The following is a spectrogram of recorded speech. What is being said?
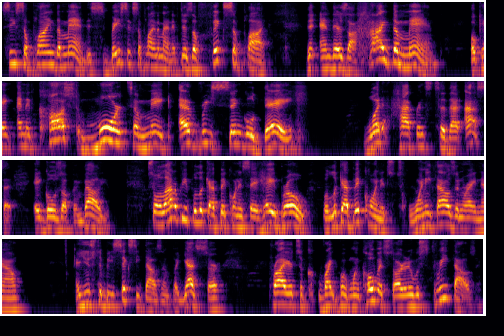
see supply and demand, this is basic supply and demand. If there's a fixed supply that, and there's a high demand, okay, and it costs more to make every single day, what happens to that asset? It goes up in value. So a lot of people look at Bitcoin and say, "Hey, bro, but look at Bitcoin. It's twenty thousand right now. It used to be sixty thousand, but yes, sir. Prior to right, but when COVID started, it was three thousand.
